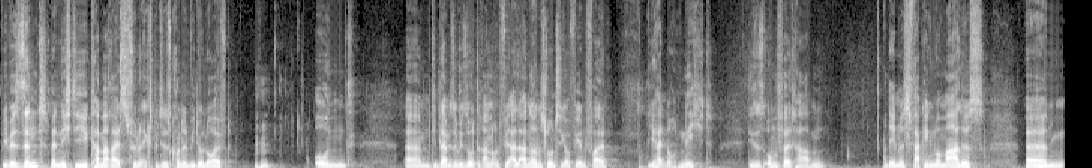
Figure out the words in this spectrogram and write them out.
wie wir sind, wenn nicht die Kamera jetzt für ein explizites Content-Video läuft. Und ähm, die bleiben sowieso dran und für alle anderen, es lohnt sich auf jeden Fall, die halt noch nicht dieses Umfeld haben, in dem es fucking normal ist, ähm,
